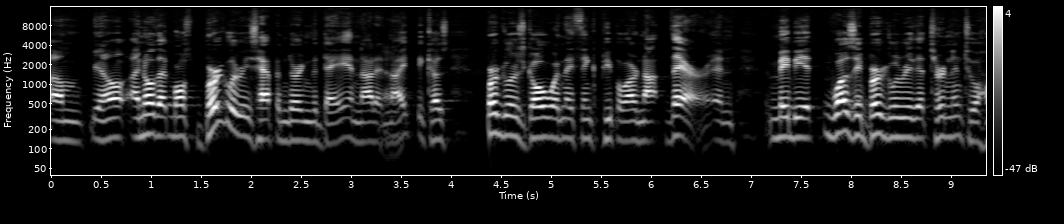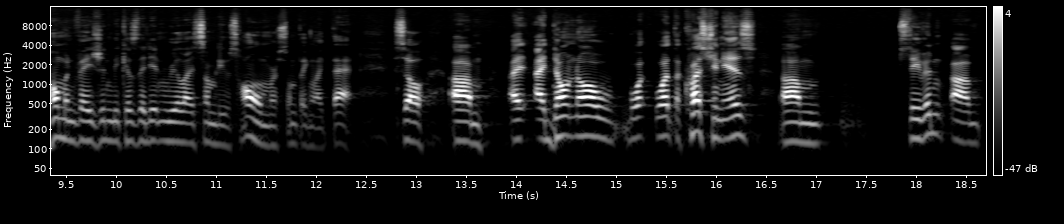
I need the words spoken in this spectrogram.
Um, you know, I know that most burglaries happen during the day and not at night because burglars go when they think people are not there. And maybe it was a burglary that turned into a home invasion because they didn't realize somebody was home or something like that. So um, I, I don't know what, what the question is. Um, Stephen, um,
